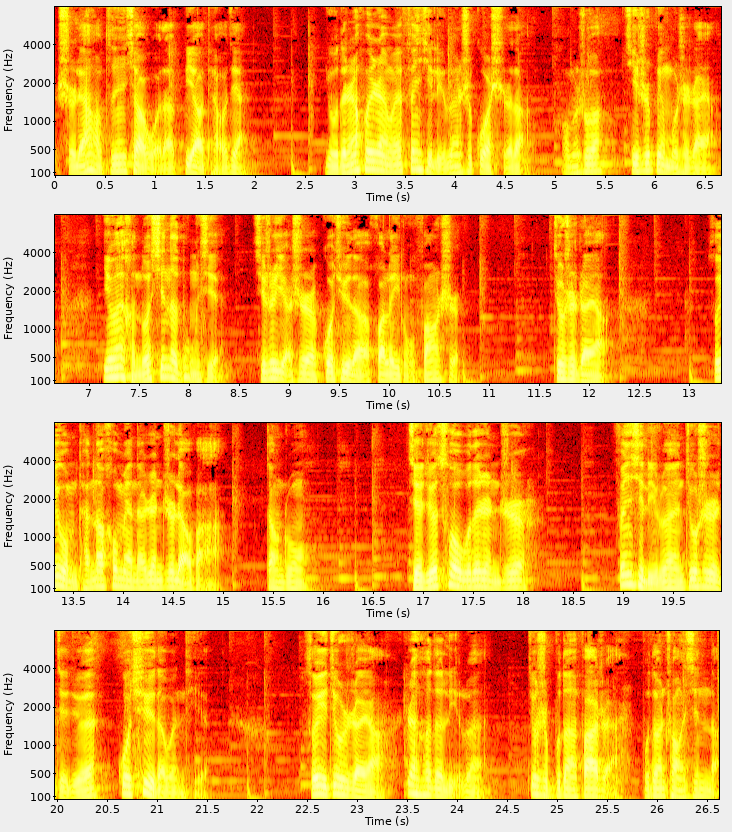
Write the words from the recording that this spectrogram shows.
是良好咨询效果的必要条件。有的人会认为分析理论是过时的，我们说其实并不是这样，因为很多新的东西其实也是过去的换了一种方式，就是这样。所以，我们谈到后面的认知疗法当中，解决错误的认知，分析理论就是解决过去的问题。所以就是这样，任何的理论就是不断发展、不断创新的，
